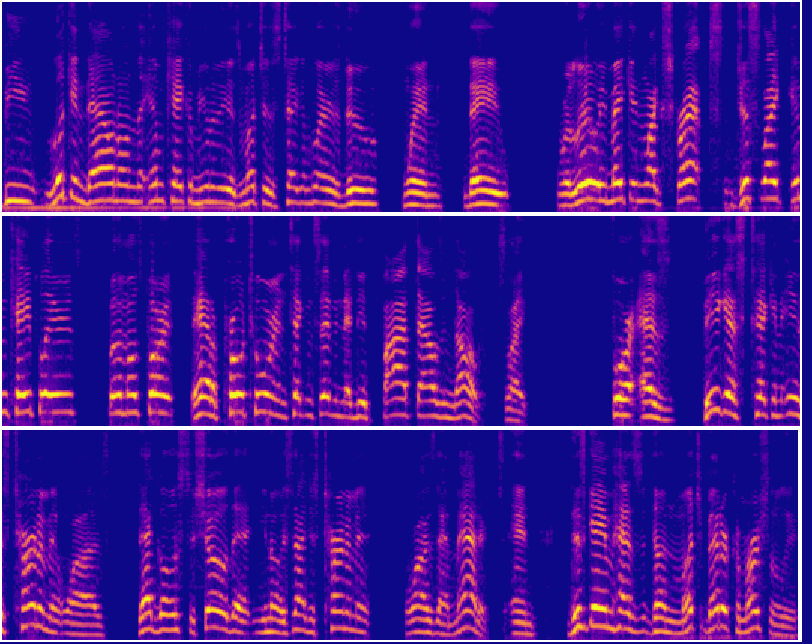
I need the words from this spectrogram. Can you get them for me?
be looking down on the MK community as much as Tekken players do when they were literally making like scraps, just like MK players for the most part. They had a pro tour in Tekken 7 that did $5,000. Like, for as big as Tekken is tournament wise, that goes to show that, you know, it's not just tournament wise that matters. And this game has done much better commercially.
